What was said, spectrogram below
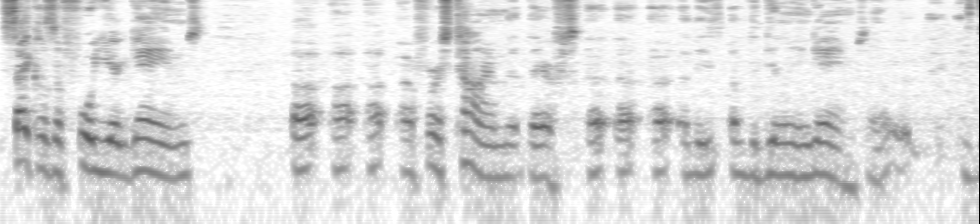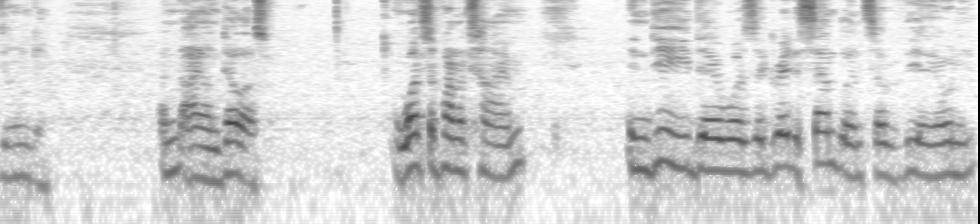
cycles of four-year games uh, uh, uh, are first time that they're these of the Delian games, these Delian games, on Island Delos. Once upon a time, indeed, there was a great assemblance of the Ionian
